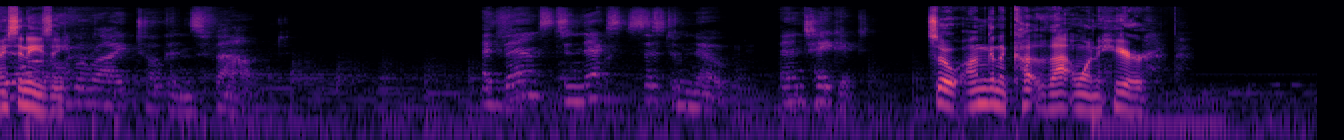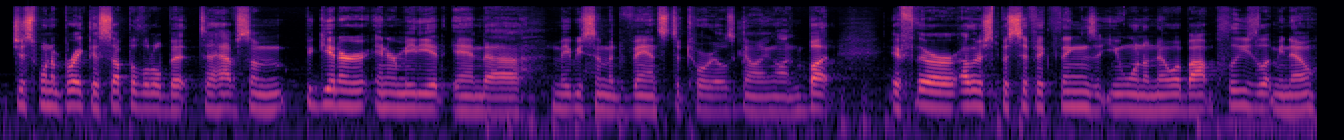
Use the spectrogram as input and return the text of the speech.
Nice and easy. Override tokens found. Advance to next system node and take it. So I'm going to cut that one here. Just want to break this up a little bit to have some beginner, intermediate, and uh, maybe some advanced tutorials going on. But if there are other specific things that you want to know about, please let me know.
